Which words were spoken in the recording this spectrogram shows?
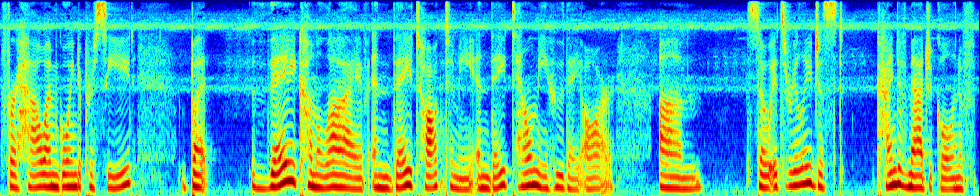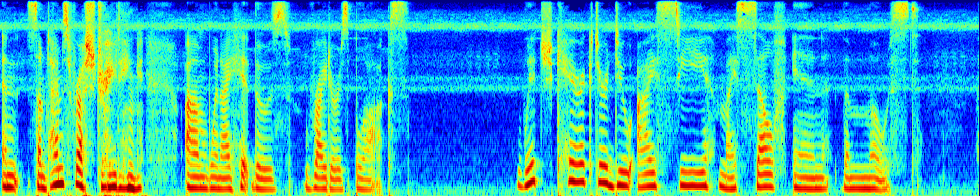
for how I'm going to proceed, but they come alive and they talk to me and they tell me who they are. Um, so it's really just kind of magical and, and sometimes frustrating um, when I hit those writer's blocks. Which character do I see myself in the most?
